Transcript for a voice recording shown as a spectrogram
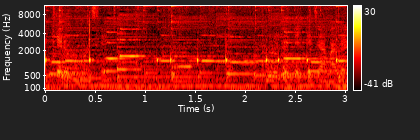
के वहाँ से पूरा तक लेके जाना है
